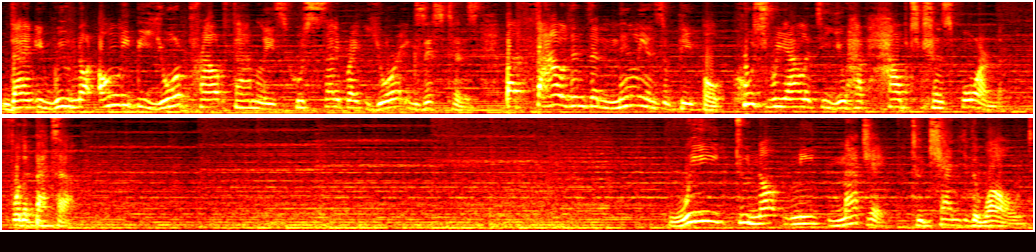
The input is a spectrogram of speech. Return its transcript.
then it will not only be your proud families who celebrate your existence, but thousands and millions of people whose reality you have helped transform for the better. We do not need magic to change the world.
